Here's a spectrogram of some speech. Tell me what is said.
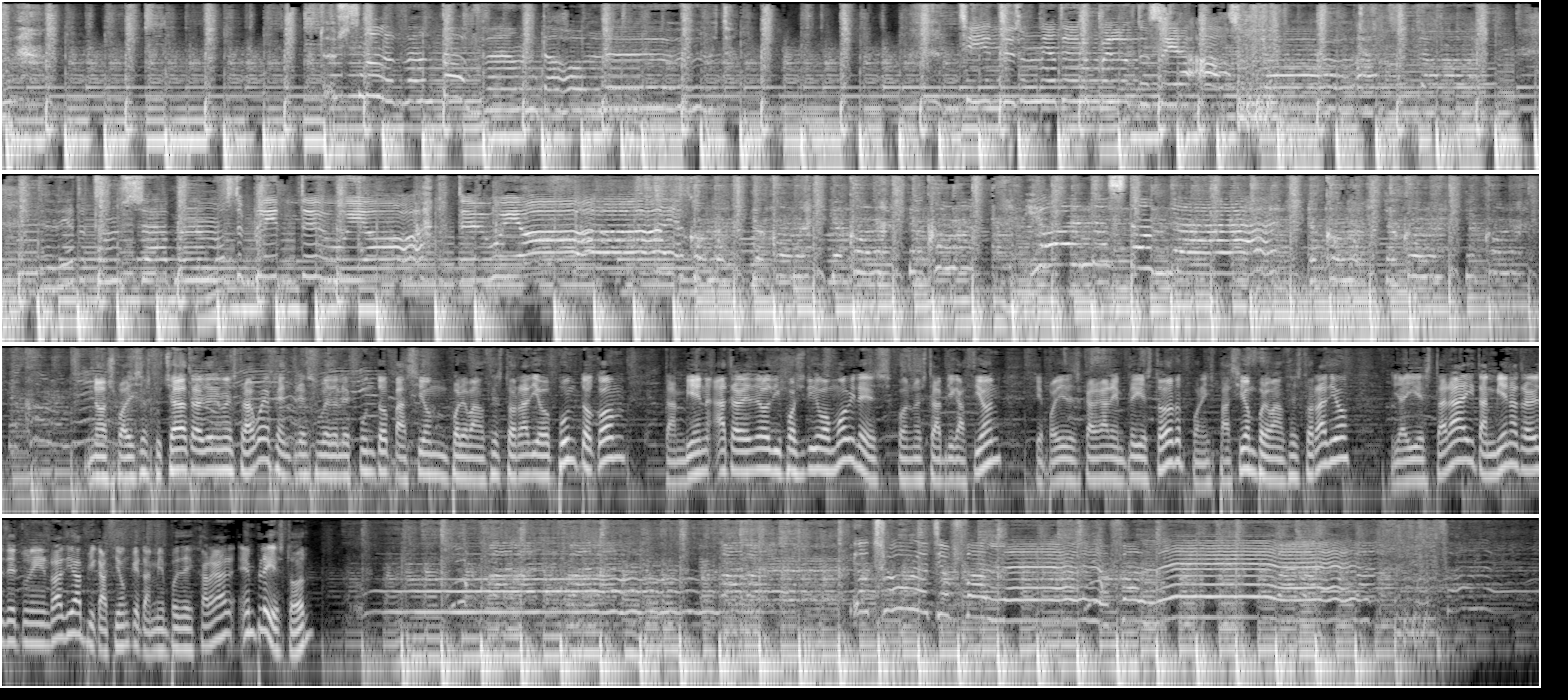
Podéis escuchar a través de nuestra web en www.pasionporelbaloncestoradio.com También a través de los dispositivos móviles con nuestra aplicación que podéis descargar en Play Store. Ponéis Pasión por el Radio y ahí estará. Y también a través de TuneIn Radio, aplicación que también podéis descargar en Play Store.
